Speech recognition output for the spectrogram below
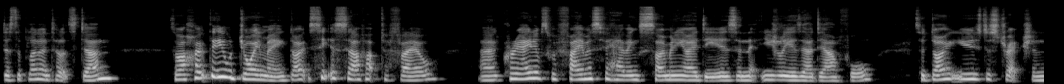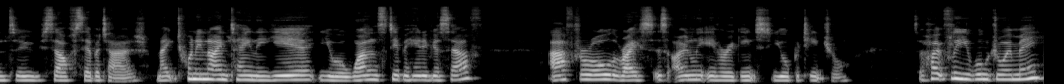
discipline until it's done. So I hope that you'll join me. Don't set yourself up to fail. Uh, creatives were famous for having so many ideas, and that usually is our downfall. So don't use distraction to self sabotage. Make 2019 the year you are one step ahead of yourself after all, the race is only ever against your potential. So hopefully you will join me,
